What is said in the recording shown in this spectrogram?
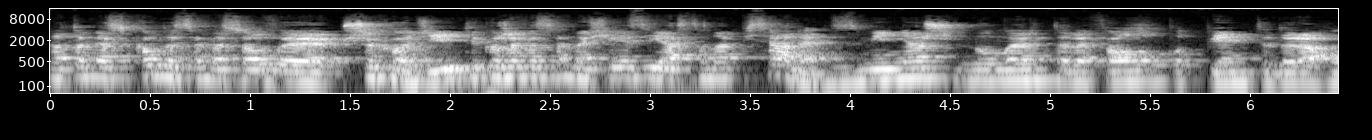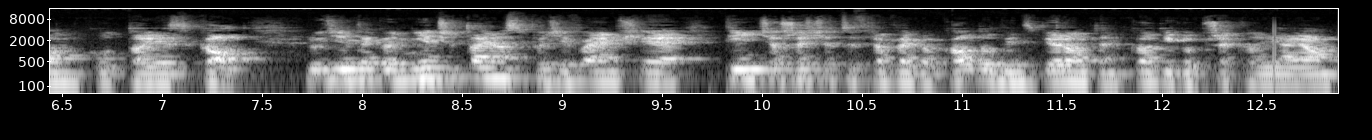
Natomiast kod SMS-owy przychodzi, tylko że w SMS-ie jest jasno napisane: zmieniasz numer telefonu podpięty do rachunku, to jest kod. Ludzie tego nie czytają, spodziewają się 5-6 cyfrowego kodu, więc biorą ten kod i go przeklejają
